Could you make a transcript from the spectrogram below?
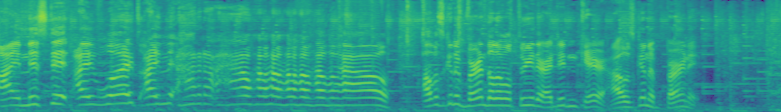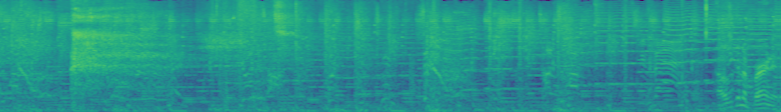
I missed it. I what? I how did I how how how how how how how? I was gonna burn the level three there. I didn't care. I was gonna burn it. I was gonna burn it.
